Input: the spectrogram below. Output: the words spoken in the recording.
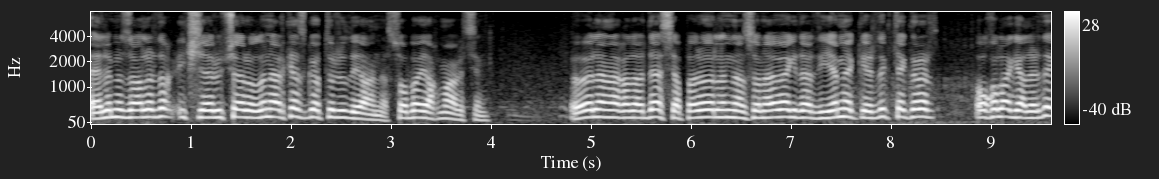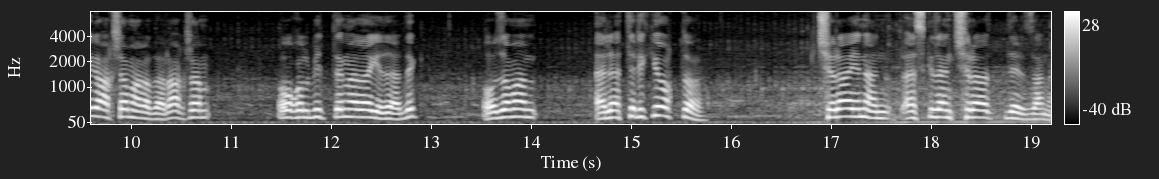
Elimizi alırdık, ikişer üçer olun herkes götürürdü yani soba yakmak için. Öğlene kadar ders yapar, öğlenden sonra eve giderdik, yemek yerdik, tekrar okula gelirdik akşama kadar. Akşam okul bitti eve giderdik. O zaman elektrik yoktu. Çırayla, eskiden çıra deriz hani.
